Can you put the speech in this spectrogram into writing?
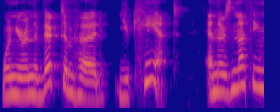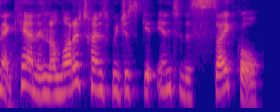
When you're in the victimhood, you can't and there's nothing that can. And a lot of times we just get into this cycle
